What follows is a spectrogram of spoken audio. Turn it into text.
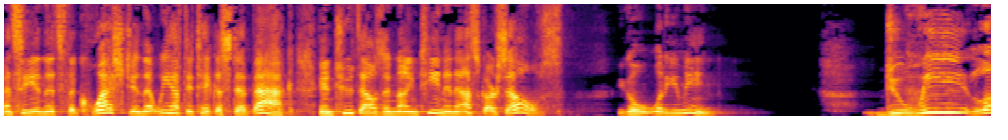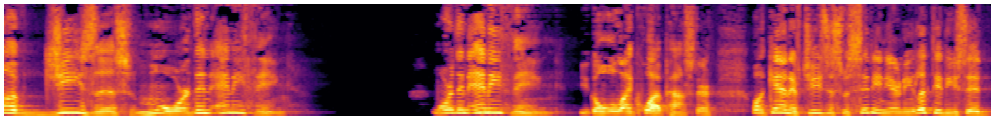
And see, and it's the question that we have to take a step back in 2019 and ask ourselves. You go, what do you mean? Do we love Jesus more than anything? More than anything. You go, well, like what, Pastor? Well, again, if Jesus was sitting here and he looked at you, he said,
